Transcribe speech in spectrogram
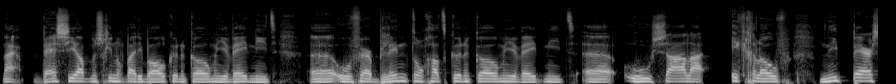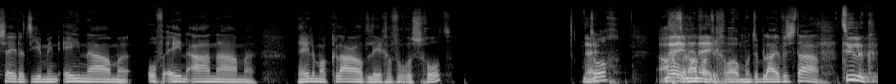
nou ja, Bessie had misschien nog bij die bal kunnen komen. Je weet niet uh, hoe ver Blind nog had kunnen komen. Je weet niet uh, hoe Sala ik geloof niet per se dat hij hem in één name of één aanname helemaal klaar had liggen voor een schot. Nee. Toch? Achteraf nee, nee, had hij gewoon moeten blijven staan. Tuurlijk,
